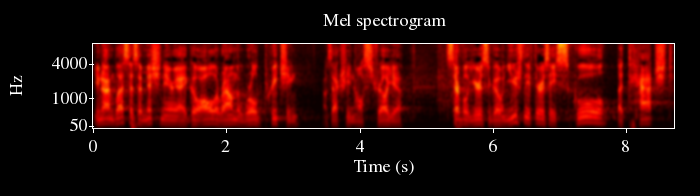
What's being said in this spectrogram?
You know, I'm blessed as a missionary. I go all around the world preaching. I was actually in Australia several years ago, and usually, if there is a school attached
